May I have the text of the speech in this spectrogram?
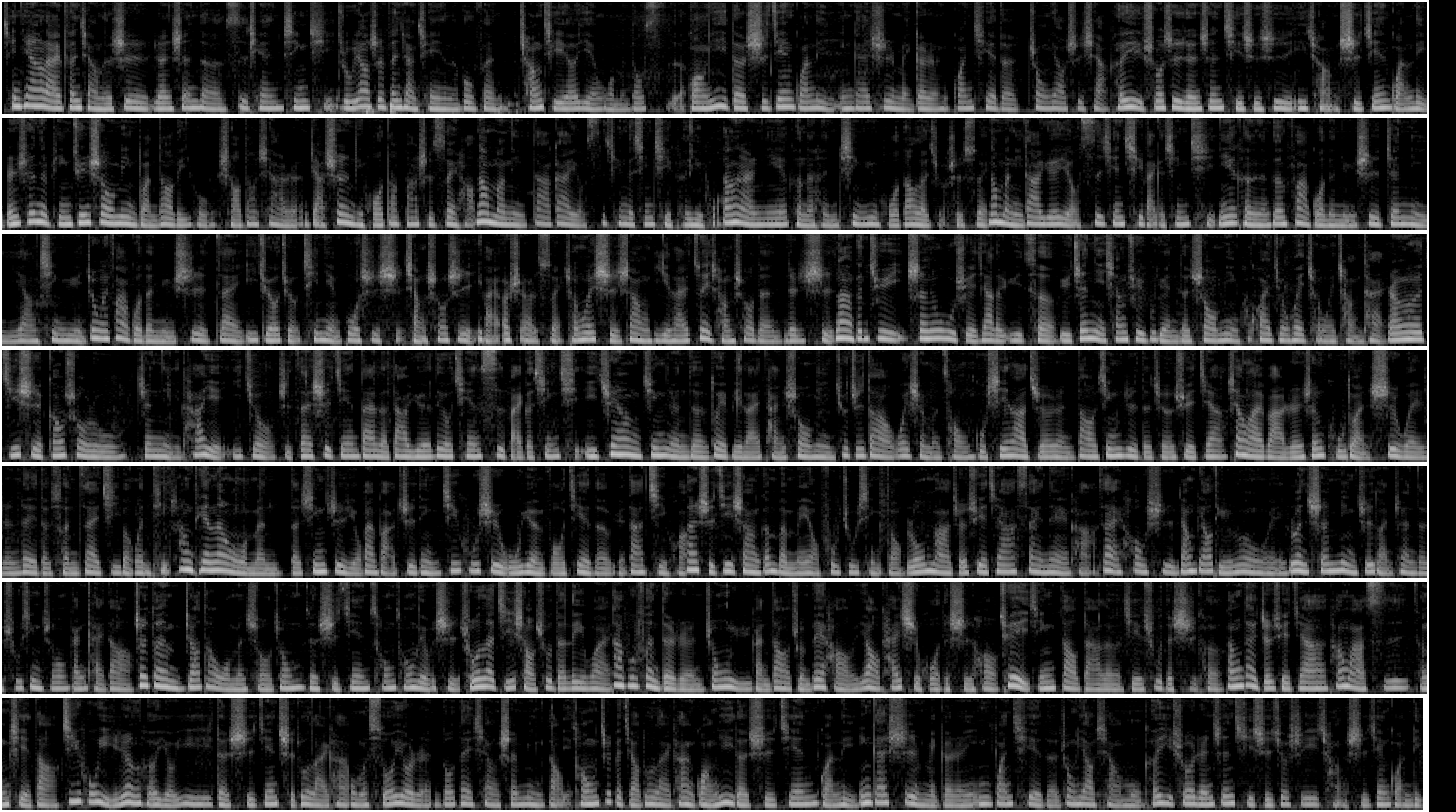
今天要来分享的是人生的四千星期，主要是分享前言的部分。长期而言，我们都死了。广义的时间管理应该是每个人关切的重要事项，可以说是人生其实是一场时间管理。人生的平均寿命短到离谱，少到吓人。假设你活到八十岁好，那么你大概有四千个星期可以活。当然，你也可能很幸运活到了九十岁，那么你大约有四千七百个星期。你也可能跟法国的女士珍妮一样幸运。这位法国的女士在一九九七年过世时，享受是一百二十二岁，成为史上以来最长寿的人士。那根据生物学家的预测，与珍妮相距不远的寿命，很快就会成为常态。然而，即使高寿如珍妮，她也依旧只在世间待了大约六千四百个星期。以这样惊人的对比来谈寿命，就知道为什么从古希腊哲人到今日的哲学家，向来把人生苦短视为人类的存在基本问题。上天让我们的心智有办法制定几乎是无远佛界的远大计划，但实际上根本没有付诸行动。罗马哲学家塞内卡在后世将标题论为《论生命之短暂》的书信中感慨道：“这段交到我们手中的时间匆匆流逝，除了极少数的例外，大部分的人终于感到准备好要开始活的时候，却已经到达了结束的时刻。”当代哲学家汤马斯曾写道：“几乎以任何有意义的时间尺度来看，我们所有人人都在向生命道别。”从这个角度来看，广义的时间管理应该是每个人应关切的重要项目。可以说，人生其实就是一场时间管理。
